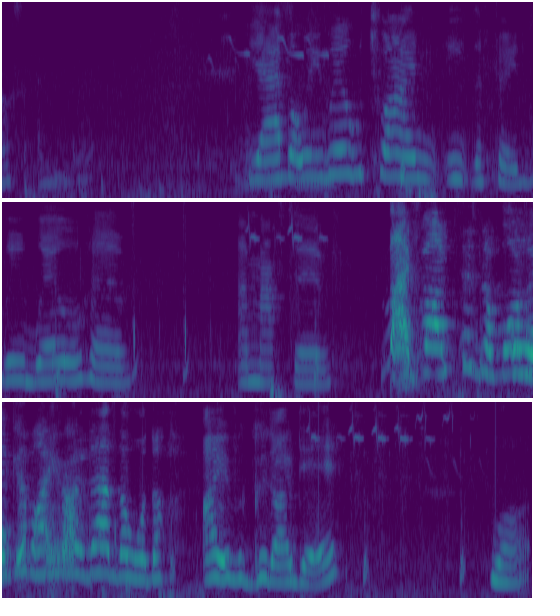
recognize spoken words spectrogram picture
let's end it. Yeah, but we will try and eat the food. We will have a massive. My phone's in the water. Get my phone out the water. I have a good idea. What?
